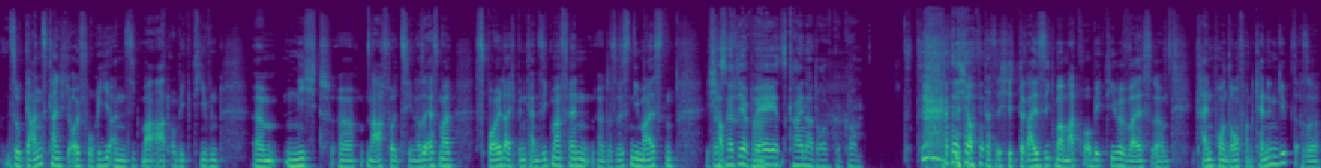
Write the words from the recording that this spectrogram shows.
so ganz kann ich die Euphorie an Sigma Art Objektiven ähm, nicht äh, nachvollziehen. Also erstmal Spoiler, ich bin kein Sigma Fan, äh, das wissen die meisten. Ich das hab, wäre äh, jetzt keiner drauf gekommen. ich habe tatsächlich drei Sigma Makroobjektive, weil es ähm, kein Pendant von Canon gibt. Also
